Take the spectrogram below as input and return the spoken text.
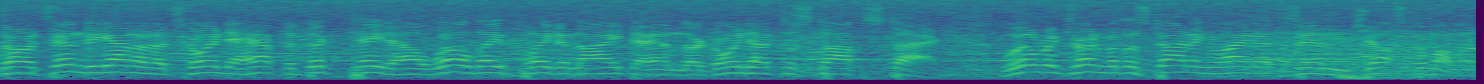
So it's Indiana that's going to have to dictate how well they play tonight, and they're going to have to stop Stack. We'll return with the starting lineups in just a moment.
